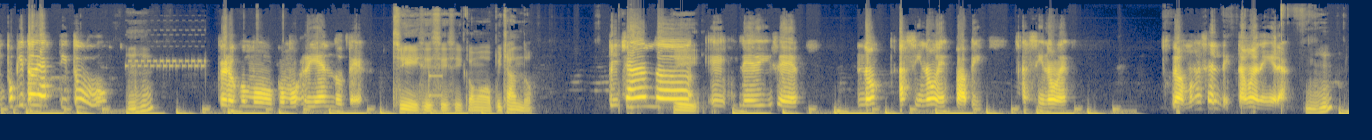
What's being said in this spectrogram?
un poquito de actitud, pero como, como riéndote. Sí, sí, sí, sí, como pichando. Pichando, eh, le dice, no, así no es, papi, así no es. Lo vamos a hacer de esta manera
